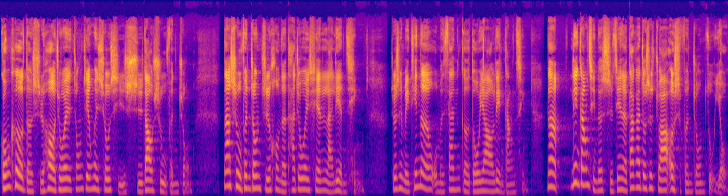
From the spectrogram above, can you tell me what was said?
功课的时候，就会中间会休息十到十五分钟。那十五分钟之后呢，他就会先来练琴，就是每天呢，我们三个都要练钢琴。那练钢琴的时间呢，大概都是抓二十分钟左右。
